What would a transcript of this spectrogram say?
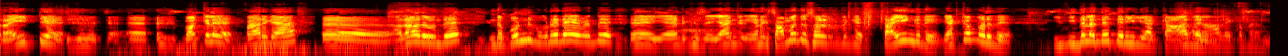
ரைட்டு மக்களே பாருங்க. அதாவது வந்து இந்த பொண்ணுக்கு உடனே வந்து எனக்கு எனக்கு- சம்மந்தம் சொல்றதுக்கு தயங்குது வெக்கப்படுது இதுல இருந்தே தெரியலையா? காதல் நான் வைக்கப்படுறேன்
